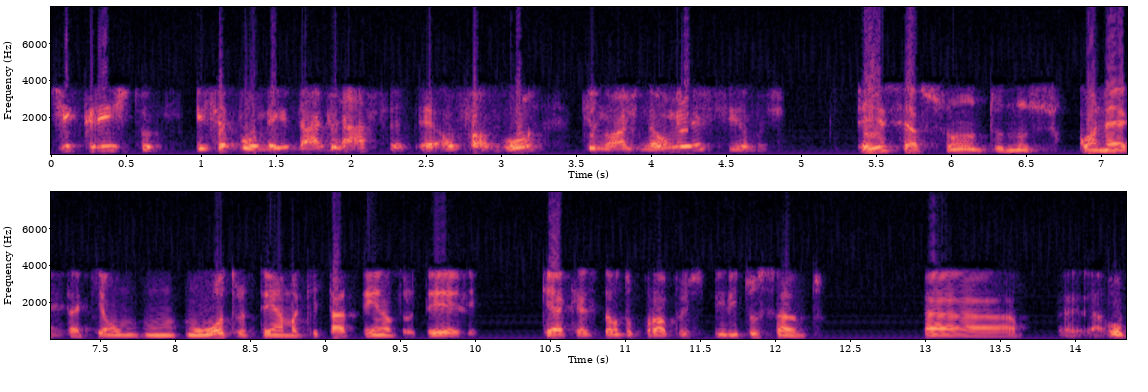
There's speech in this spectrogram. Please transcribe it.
de Cristo. Isso é por meio da graça. É um favor que nós não merecíamos. Esse assunto nos conecta aqui a um, um, outro tema que está dentro dele, que é a questão do próprio Espírito Santo. Ah, o,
